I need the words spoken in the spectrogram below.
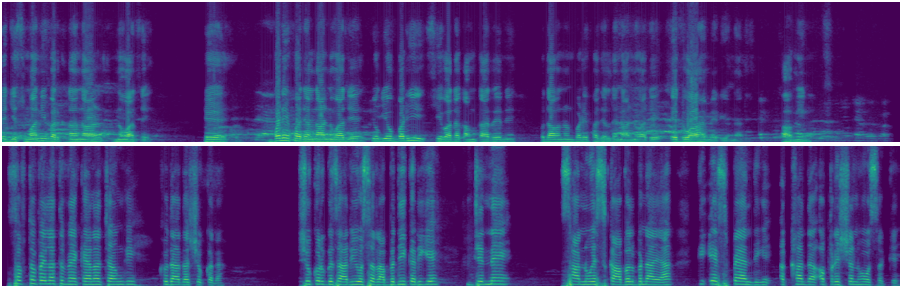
ਤੇ ਜਿਸਮਾਨੀ ਬਰਕਤਾਂ ਨਾਲ ਨਵਾਜ਼ੇ ਤੇ ਬੜੇ ਫਜ਼ਲ ਨਾਲ ਨਵਾਜ਼ੇ, ਕਿਉਂਕਿ ਉਹ ਬੜੀ ਸੇਵਾ ਦਾ ਕੰਮ ਕਰ ਰਹੇ ਨੇ। ਖੁਦਾ ਉਹਨਾਂ ਨੂੰ ਬੜੇ ਫਜ਼ਲ ਦੇ ਨਾਲ ਨਵਾਜ਼ੇ। ਇਹ ਦੁਆ ਹੈ ਮੇਰੀ ਉਹਨਾਂ ਦੀ। ਆਮੀਨ। ਸਭ ਤੋਂ ਪਹਿਲਾਂ ਤਾਂ ਮੈਂ ਕਹਿਣਾ ਚਾਹੂੰਗੀ, ਖੁਦਾ ਦਾ ਸ਼ੁਕਰ ਹੈ। ਸ਼ੁਕਰਗੁਜ਼ਾਰੀ ਉਸ ਰੱਬ ਦੀ ਕਰੀਏ, ਜਿਨੇ ਸਾਨੂੰ ਇਸ ਕਾਬਲ ਬਣਾਇਆ ਕਿ ਇਸ ਭੈਣ ਦੀ ਅੱਖਾਂ ਦਾ ਆਪਰੇਸ਼ਨ ਹੋ ਸਕੇ।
